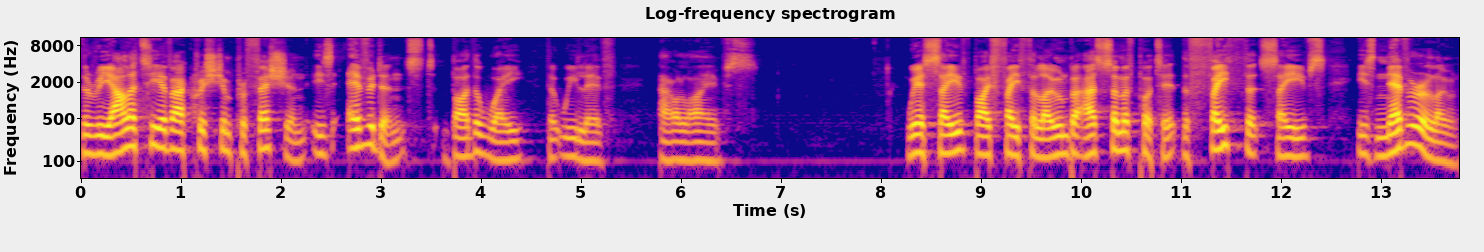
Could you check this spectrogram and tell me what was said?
The reality of our Christian profession is evidenced by the way that we live our lives. We're saved by faith alone, but as some have put it, the faith that saves is never alone.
